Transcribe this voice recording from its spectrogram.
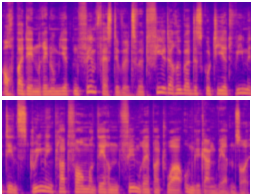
Auch bei den renommierten Filmfestivals wird viel darüber diskutiert, wie mit den Streaming-Plattformen und deren Filmrepertoire umgegangen werden soll.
